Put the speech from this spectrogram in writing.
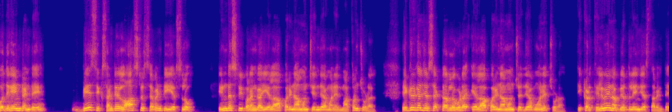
కొద్దిగా ఏంటంటే బేసిక్స్ అంటే లాస్ట్ సెవెంటీ ఇయర్స్లో ఇండస్ట్రీ పరంగా ఎలా పరిణామం చెందాము అనేది మాత్రం చూడాలి. అగ్రికల్చర్ సెక్టార్లో కూడా ఎలా పరిణామం చెందాము అనేది చూడాలి. ఇక్కడ తెలివైన అభ్యర్థులు ఏం చేస్తారంటే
